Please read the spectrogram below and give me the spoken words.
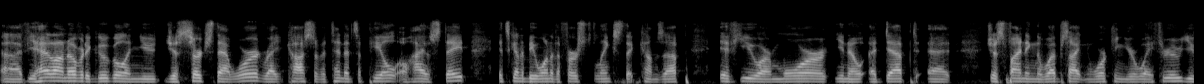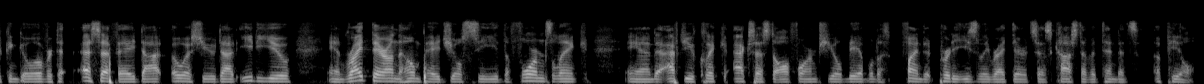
uh, if you head on over to Google and you just search that word, right, cost of attendance appeal Ohio State, it's going to be one of the first links that comes up. If you are more you know adept at just finding the website and working your way through, you can go over to sfa.osu.edu and right there on the homepage you'll see the forms link. And after you click access to all forms, you'll be able to find it pretty easily right there. It says cost of attendance appeal.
